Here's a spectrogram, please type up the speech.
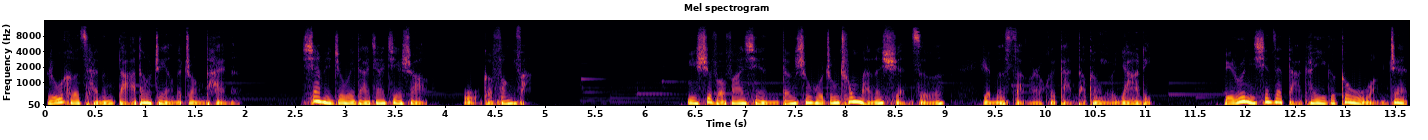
如何才能达到这样的状态呢？下面就为大家介绍五个方法。你是否发现，当生活中充满了选择，人们反而会感到更有压力？比如，你现在打开一个购物网站。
